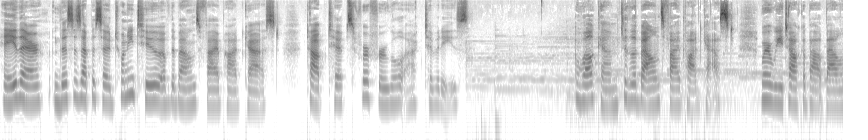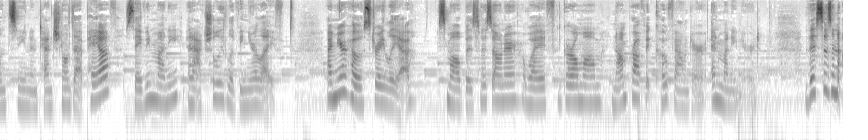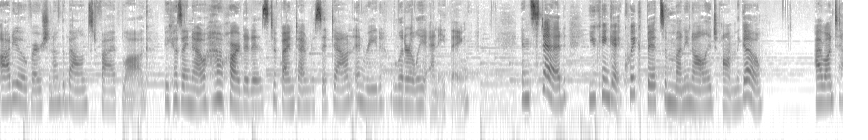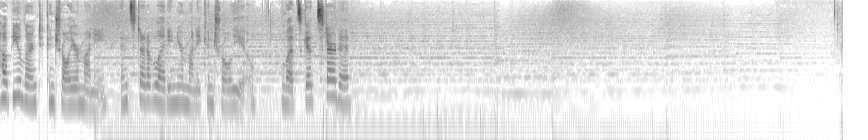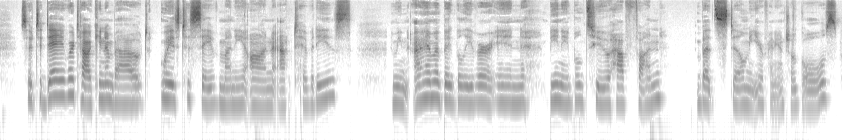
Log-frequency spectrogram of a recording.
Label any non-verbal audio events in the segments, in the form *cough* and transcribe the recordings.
Hey there, this is episode 22 of the Balanced FI podcast Top Tips for Frugal Activities. Welcome to the Balanced FI podcast, where we talk about balancing intentional debt payoff, saving money, and actually living your life. I'm your host, Raylia, small business owner, wife, girl mom, nonprofit co founder, and money nerd. This is an audio version of the Balanced FI blog because I know *laughs* how hard it is to find time to sit down and read literally anything. Instead, you can get quick bits of money knowledge on the go. I want to help you learn to control your money instead of letting your money control you. Let's get started. So, today we're talking about ways to save money on activities. I mean, I am a big believer in being able to have fun but still meet your financial goals.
